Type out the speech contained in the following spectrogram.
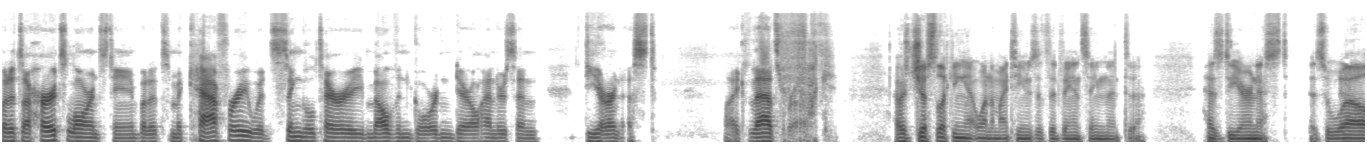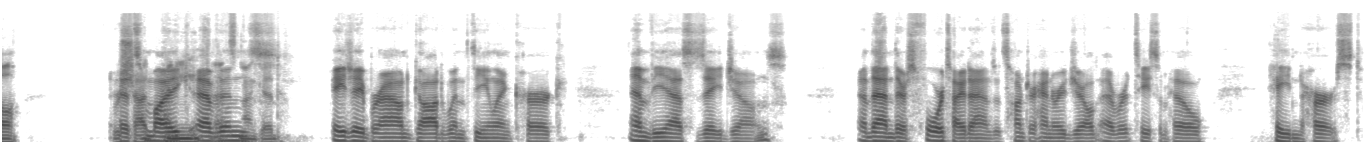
But it's a Hurts Lawrence team. But it's McCaffrey with Singletary, Melvin Gordon, Darrell Henderson, D'Ernest. Like that's rough. Fuck. I was just looking at one of my teams that's advancing that uh, has D'Ernest as well. It's Mike Penny, that's Evans, not good. AJ Brown, Godwin, Thielen, Kirk, MVS, Zay Jones. And then there's four tight ends. It's Hunter Henry, Gerald Everett, Taysom Hill, Hayden Hurst,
